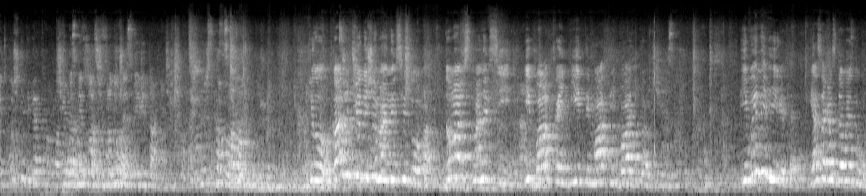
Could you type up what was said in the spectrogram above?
шлють учні 9 класу. Чи восьмий клас, чи продовжує свої вітання? Тю, кажуть чути, що в мене всі вдома. Дома в мене всі. І бабка, і діти, мати, і батько. І ви не вірите? Я зараз доведу.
